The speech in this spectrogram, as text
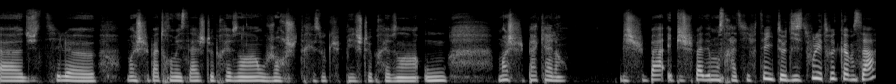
euh, du style euh, moi, je suis pas trop message, je te préviens, ou genre je suis très occupée, je te préviens, ou moi, je suis pas câlin je suis pas et puis je suis pas démonstratif. ils te disent tous les trucs comme ça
